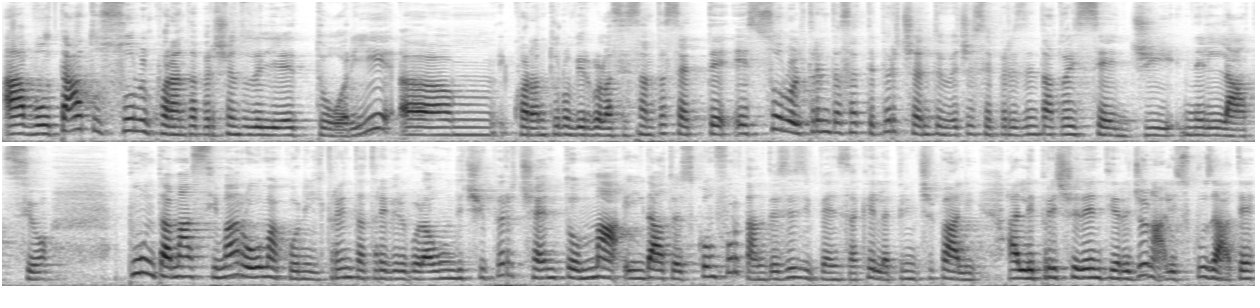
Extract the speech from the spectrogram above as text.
ha votato solo il 40% degli elettori, um, il 41,67 e solo il 37% invece si è presentato ai seggi nel Lazio. Punta massima a Roma con il 33,11%, ma il dato è sconfortante se si pensa che alle precedenti regionali scusate,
